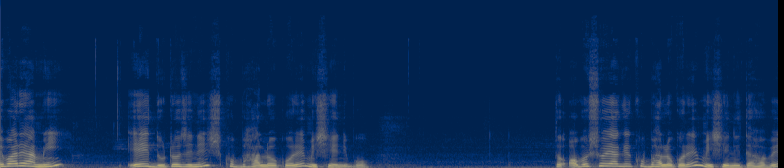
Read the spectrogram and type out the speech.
এবারে আমি এই দুটো জিনিস খুব ভালো করে মিশিয়ে নিব। তো অবশ্যই আগে খুব ভালো করে মিশিয়ে নিতে হবে।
